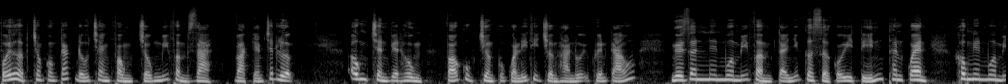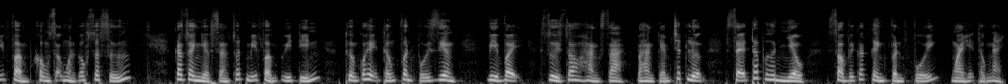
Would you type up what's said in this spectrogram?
phối hợp trong công tác đấu tranh phòng chống mỹ phẩm giả và kém chất lượng. Ông Trần Việt Hùng, Phó Cục trưởng Cục Quản lý Thị trường Hà Nội khuyến cáo, người dân nên mua mỹ phẩm tại những cơ sở có uy tín, thân quen, không nên mua mỹ phẩm không rõ nguồn gốc xuất xứ. Các doanh nghiệp sản xuất mỹ phẩm uy tín thường có hệ thống phân phối riêng, vì vậy rủi ro hàng giả và hàng kém chất lượng sẽ thấp hơn nhiều so với các kênh phân phối ngoài hệ thống này.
